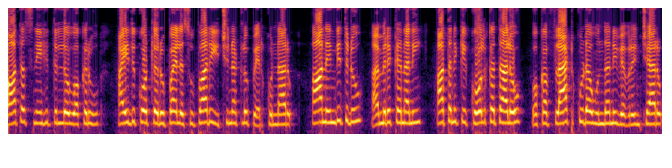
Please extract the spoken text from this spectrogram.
పాత స్నేహితుల్లో ఒకరు ఐదు కోట్ల రూపాయల సుపారీ ఇచ్చినట్లు పేర్కొన్నారు. ఆ నిందితుడు అమెరికన్ అని అతనికి కోల్కతాలో ఒక ఫ్లాట్ కూడా ఉందని వివరించారు.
